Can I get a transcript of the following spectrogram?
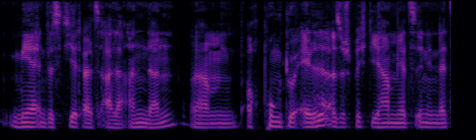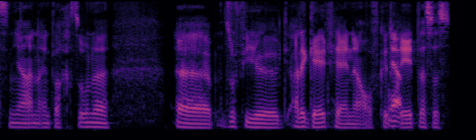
mehr investiert als alle anderen, ähm, auch punktuell. Also sprich, die haben jetzt in den letzten Jahren einfach so eine äh, so viel alle Geldhähne aufgedreht, dass es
